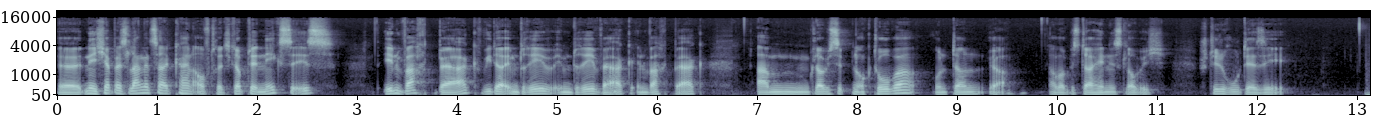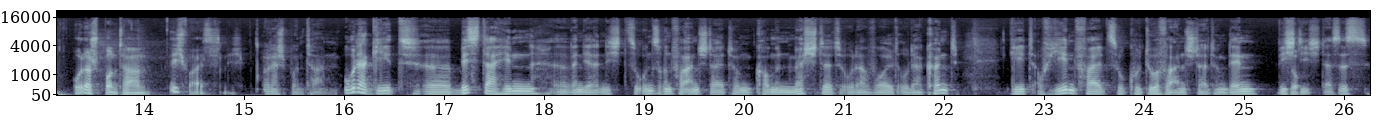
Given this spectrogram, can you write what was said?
Äh, nee, ich habe jetzt lange Zeit keinen Auftritt. Ich glaube, der nächste ist in Wachtberg, wieder im, Dreh, im Drehwerk in Wachtberg, am, glaube ich, 7. Oktober. Und dann, ja, aber bis dahin ist, glaube ich, still ruht der See. Oder spontan. Ich weiß es nicht. Oder spontan. Oder geht äh, bis dahin, äh, wenn ihr nicht zu unseren Veranstaltungen kommen möchtet oder wollt oder könnt, geht auf jeden Fall zur Kulturveranstaltung. Denn wichtig, das ist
